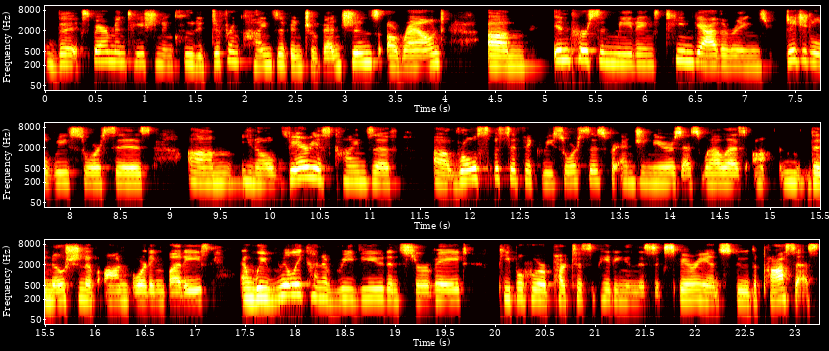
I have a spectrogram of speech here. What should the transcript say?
the experimentation included different kinds of interventions around um, in-person meetings, team gatherings, digital resources, um, you know, various kinds of uh, role specific resources for engineers as well as uh, the notion of onboarding buddies. And we really kind of reviewed and surveyed people who are participating in this experience through the process.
